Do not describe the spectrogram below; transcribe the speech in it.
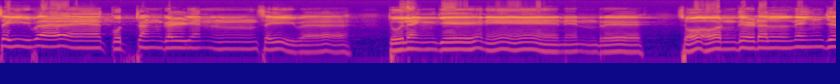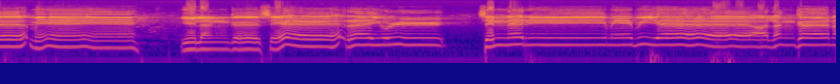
செய்வ குற்றங்கள் என் செய்வ. துலங்கேனே நின்று சோர்ந்திடல் நெஞ்சமே. இலங்கு சேரையுள் சென்னரி மேவிய அலங்கனாருளர்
